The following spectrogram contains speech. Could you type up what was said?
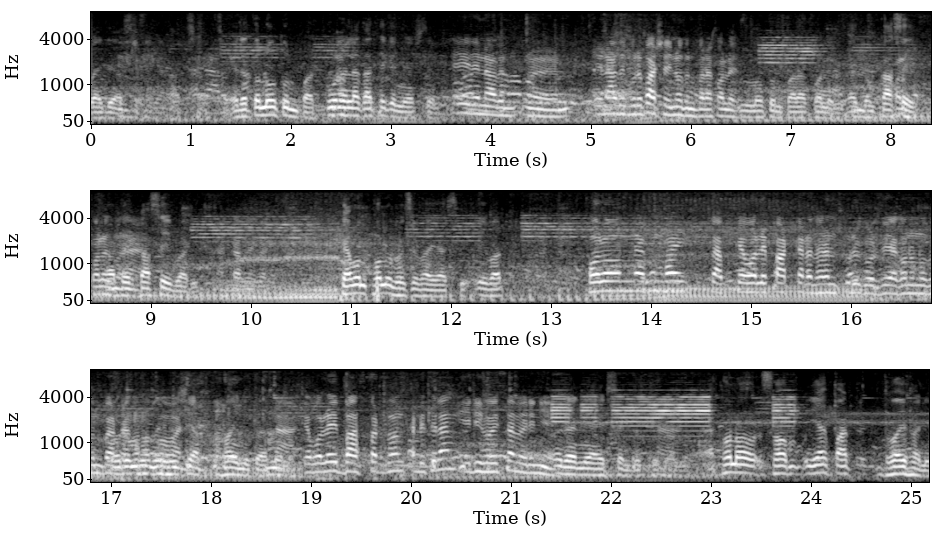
বেঁধে আছে। আচ্ছা আচ্ছা এটা তো নতুন পাট কোন এলাকা থেকে নিয়ে আসছেন? এই যে নাদিম এই পাশে নতুন পাড়া কলেজ নতুন পাড়া কলেজ একদম কাছে কলেজের হ্যাঁ। কাছেই বাড়ি। কেমন ফলন হয়েছে ভাই আজকে এবার? ফলন এখন ভাই কেবলে পাট কাটা ধরেন শুরু করছে এখনও নতুন পাট এখনও হয়নি। তো না কেবল এই বাস পাট যখন কাটিয়েছিলাম এডি হয়েছে আমি নিয়ে এটা নিয়ে আসছেন এখনও সব ইয়া পাট ধোয়াই হয়নি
